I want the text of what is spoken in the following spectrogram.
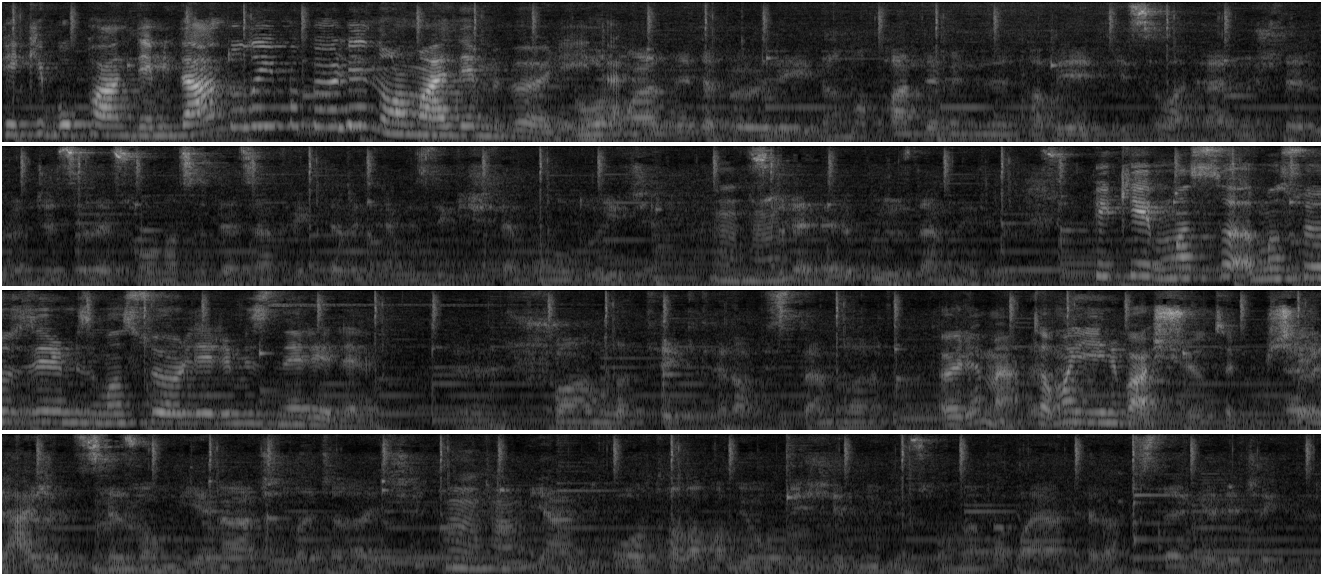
Peki bu pandemiden dolayı mı böyle, normalde mi böyleydi? Normalde de böyleydi ama pandeminin de tabii etkisi var. Her müşteri öncesi ve sonrası dezenfekte ve temizlik işlemi olduğu için Hı hı. süreleri bu yüzden veriyoruz. Peki masa masözlerimiz, masörlerimiz nereli? E, şu anda tek terapist ben varım. Öyle mi? Evet. Ama yeni başlıyor tabii bir şeyler. Evet, evet. Sezon yeni açılacağı için Hı hı. yani ortalama bir 15-20 gün sonra da bayan terapistler gelecektir.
